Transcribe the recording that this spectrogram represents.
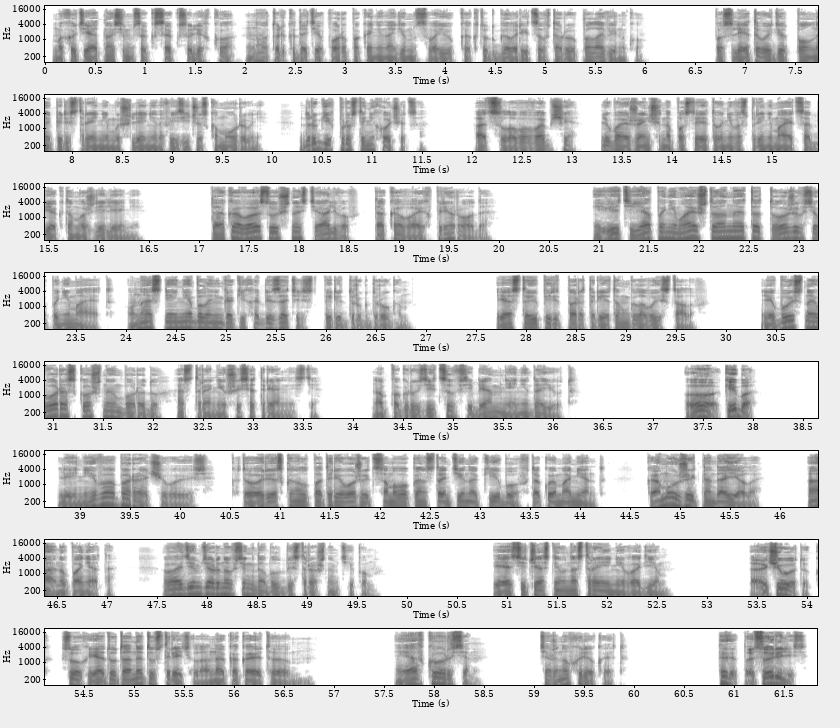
Мы хоть и относимся к сексу легко, но только до тех пор, пока не найдем свою, как тут говорится, вторую половинку. После этого идет полное перестроение мышления на физическом уровне. Других просто не хочется. От слова вообще. Любая женщина после этого не воспринимается объектом вожделения. Такова сущность альвов, такова их природа. И ведь я понимаю, что она это тоже все понимает. У нас с ней не было никаких обязательств перед друг другом. Я стою перед портретом главы Сталов. Любуюсь на его роскошную бороду, отстранившись от реальности. Но погрузиться в себя мне не дают. «О, Киба!» Лениво оборачиваюсь. Кто рискнул потревожить самого Константина Кибу в такой момент? Кому жить надоело? А, ну понятно. Вадим Дернов всегда был бесстрашным типом. Я сейчас не в настроении, Вадим. А чего так? Слух, я тут Анету встретил, она какая-то... Я в курсе. Тернов хрюкает. Э, поссорились?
